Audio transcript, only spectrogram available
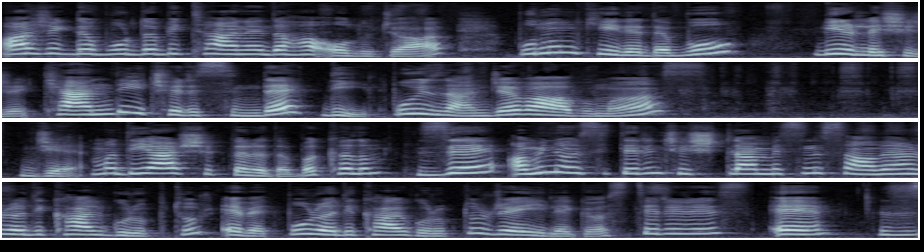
Aynı şekilde burada bir tane daha olacak. Bununki ile de bu birleşecek. Kendi içerisinde değil. Bu yüzden cevabımız C. Ama diğer şıklara da bakalım. Z amino asitlerin çeşitlenmesini sağlayan radikal gruptur. Evet bu radikal gruptur. R ile gösteririz. E Z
